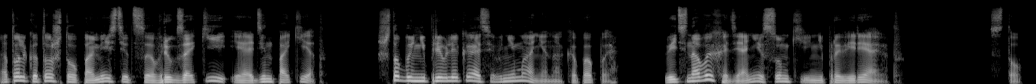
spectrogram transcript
а только то, что поместится в рюкзаки и один пакет, чтобы не привлекать внимания на КПП. Ведь на выходе они сумки не проверяют. Стоп.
